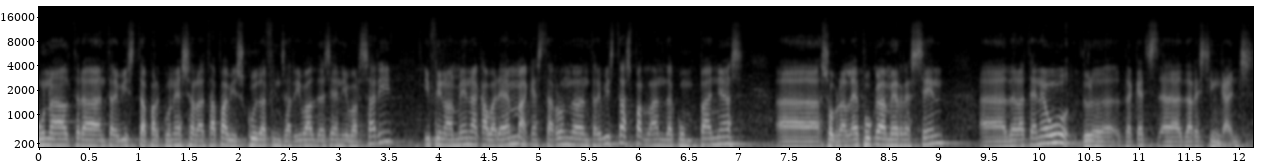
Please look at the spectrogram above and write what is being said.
una altra entrevista per conèixer l'etapa viscuda fins a arribar al desè aniversari i finalment acabarem aquesta ronda d'entrevistes parlant de companyes eh, sobre l'època més recent eh, de l'Ateneu d'aquests eh, darrers cinc anys.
